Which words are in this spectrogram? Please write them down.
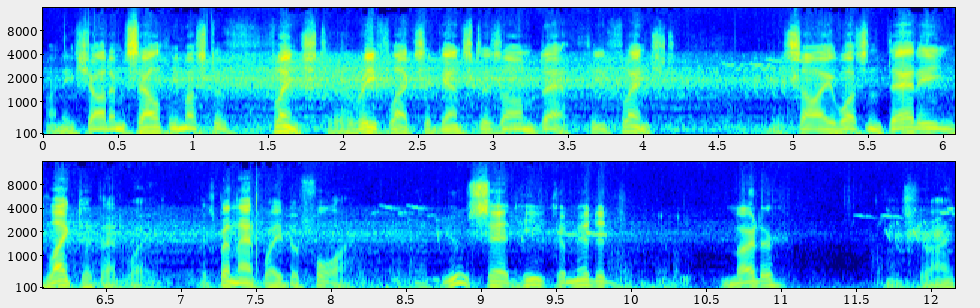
When he shot himself, he must have flinched, a reflex against his own death. He flinched. He saw he wasn't dead. He liked it that way. It's been that way before. But you said he committed. Murder? That's right.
